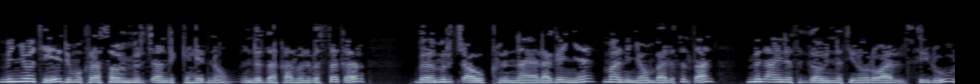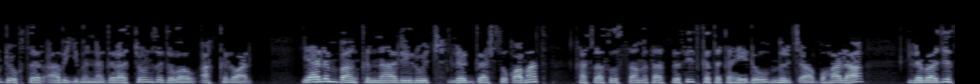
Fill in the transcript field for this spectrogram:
ምኞቴ ዲሞክራሲያዊ ምርጫ እንዲካሄድ ነው። እንደዛ ካልሆነ በስተቀር በምርጫ ውክልና ያላገኘ ማንኛውም ባለስልጣን ምን አይነት ሕጋዊነት ይኖረዋል ሲሉ ዶክተር አብይ መናገራቸውን ዘገባው አክለዋል። የዓለም ባንክና ሌሎች ለጋሽ ተቋማት ከ13 ዓመታት በፊት ከተካሄደው ምርጫ በኋላ ለባጀት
